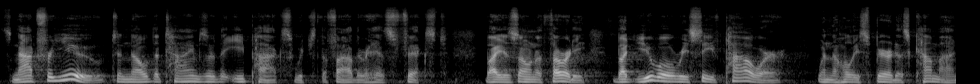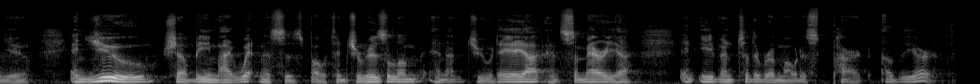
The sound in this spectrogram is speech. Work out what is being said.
It's not for you to know the times or the epochs which the Father has fixed by his own authority, but you will receive power when the Holy Spirit has come on you, and you shall be my witnesses both in Jerusalem and in Judea and Samaria and even to the remotest part of the earth.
